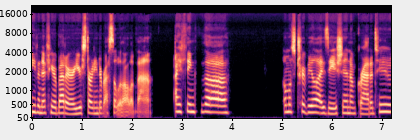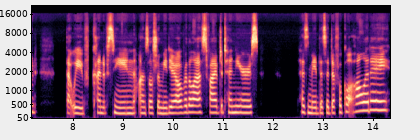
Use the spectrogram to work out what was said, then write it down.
even if you're better, you're starting to wrestle with all of that. I think the almost trivialization of gratitude that we've kind of seen on social media over the last five to 10 years has made this a difficult holiday.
